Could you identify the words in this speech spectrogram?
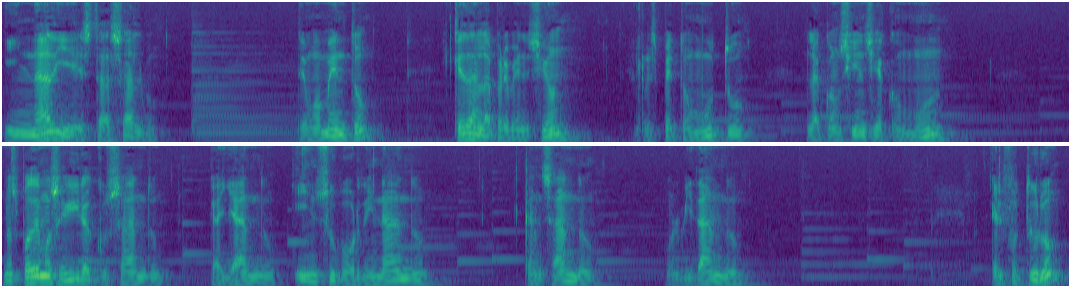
y nadie está a salvo. De momento, quedan la prevención, el respeto mutuo, la conciencia común. Nos podemos seguir acusando, callando, insubordinando, cansando, olvidando. El futuro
